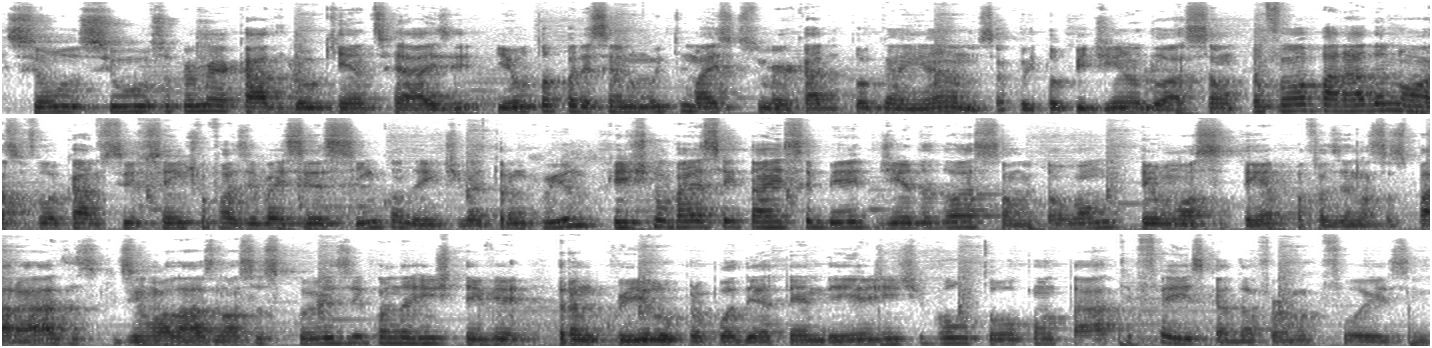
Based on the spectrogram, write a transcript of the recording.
se o, se o supermercado deu 500 reais e eu tô aparecendo muito mais que o supermercado e tô ganhando, sacou? E tô pedindo doação, então foi uma parada nossa. Falou, cara, se, a gente for fazer vai ser assim, quando a gente estiver tranquilo, porque a gente não vai aceitar receber dinheiro da doação. Então vamos ter o nosso tempo pra fazer nossas paradas, desenrolar as nossas coisas e quando a gente esteve tranquilo pra poder atender, a gente voltou ao contato e fez, cara, da forma que foi, assim?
